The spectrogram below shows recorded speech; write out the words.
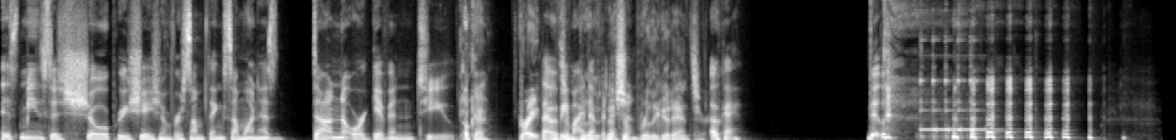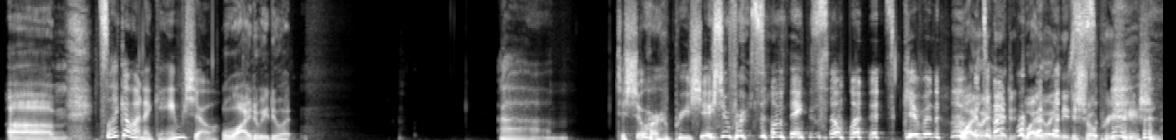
It means to show appreciation for something someone has done or given to you. Okay, great. That would That's be my really- definition. That's a really good answer. Okay. Um, It's like I'm on a game show. why do we do it? Um, to show our appreciation for something someone has given. Why do I need? for Why do I need to show appreciation?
